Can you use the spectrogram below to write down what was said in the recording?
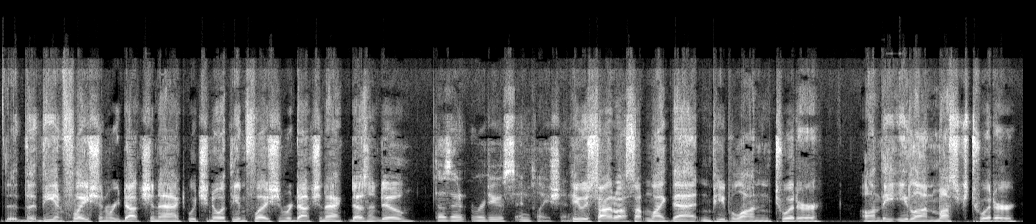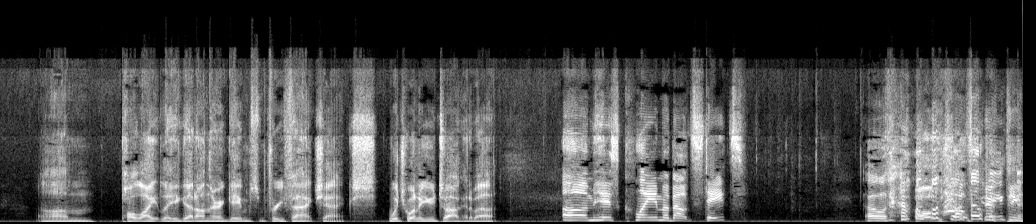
the, the the Inflation Reduction Act, which you know what the Inflation Reduction Act doesn't do. Doesn't reduce inflation. He was talking about something like that, and people on Twitter, on the Elon Musk Twitter, um, politely got on there and gave him some free fact checks. Which one are you talking about? Um, his claim about states. Oh, that Oh, was about really good.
